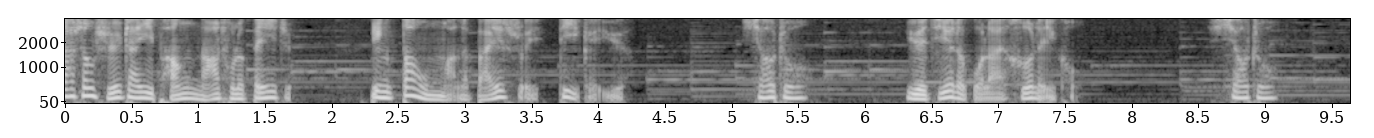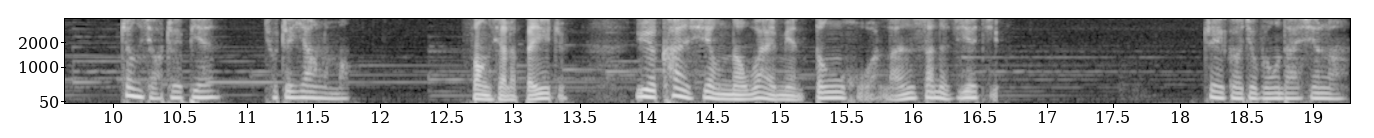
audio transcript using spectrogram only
杀生石在一旁拿出了杯子，并倒满了白水递给月。小主，月接了过来，喝了一口。小主，郑晓这边就这样了吗？放下了杯子，月看向那外面灯火阑珊的街景。这个就不用担心了，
